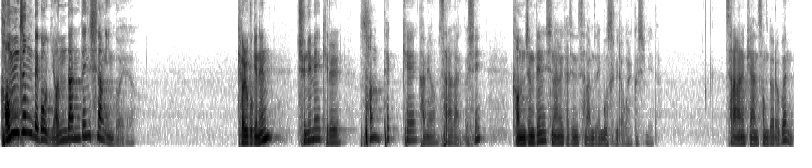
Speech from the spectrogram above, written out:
검증되고 연단된 신앙인 거예요. 결국에는 주님의 길을 선택해 가며 살아가는 것이 검증된 신앙을 가진 사람들의 모습이라고 할 것입니다. 사랑하는 귀한 성도 여러분,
